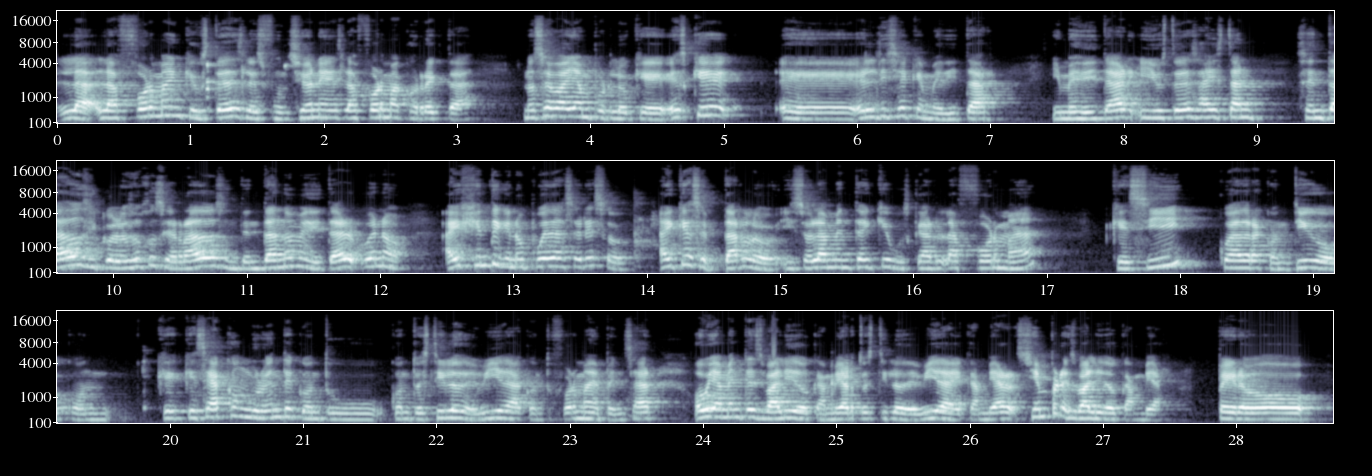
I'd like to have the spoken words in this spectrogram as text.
la, la forma en que a ustedes les funcione es la forma correcta. No se vayan por lo que... Es que eh, él dice que meditar y meditar y ustedes ahí están sentados y con los ojos cerrados intentando meditar. Bueno, hay gente que no puede hacer eso. Hay que aceptarlo y solamente hay que buscar la forma que sí cuadra contigo, con, que, que sea congruente con tu, con tu estilo de vida, con tu forma de pensar. Obviamente es válido cambiar tu estilo de vida y cambiar, siempre es válido cambiar, pero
